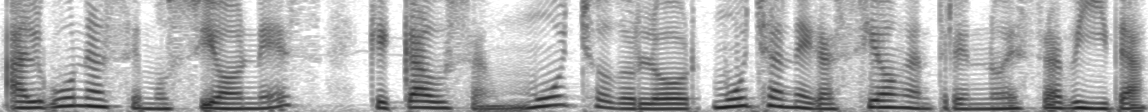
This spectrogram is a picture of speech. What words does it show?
algunas emociones que causan mucho dolor, mucha negación ante nuestra vida,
